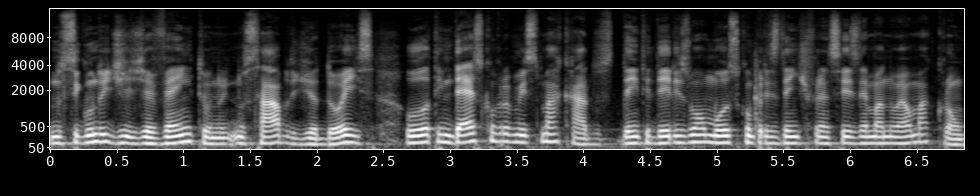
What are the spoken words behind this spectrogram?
No segundo dia de evento, no, no sábado, dia 2, Lula tem 10 compromissos marcados, dentre deles um almoço com o presidente francês Emmanuel Macron,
